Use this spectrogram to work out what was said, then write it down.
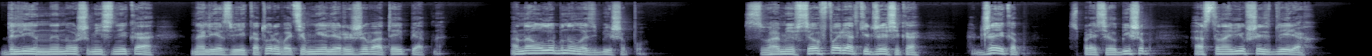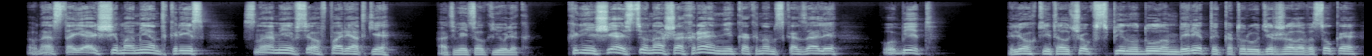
длинный нож мясника, на лезвии которого темнели рыжеватые пятна. Она улыбнулась Бишопу. «С вами все в порядке, Джессика?» «Джейкоб?» — спросил Бишоп, — остановившись в дверях. «В настоящий момент, Крис, с нами все в порядке», — ответил Кьюлик. «К несчастью, наш охранник, как нам сказали, убит». Легкий толчок в спину дулом беретты, которую удержала высокая,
